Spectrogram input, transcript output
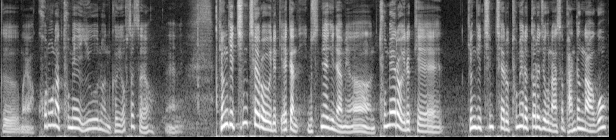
그 뭐야 코로나 투매 이유는 거의 없었어요. 예. 경기 침체로 이렇게 약간 무슨 얘기냐면 투매로 이렇게 경기 침체로 투매로 떨어지고 나서 반등 나오고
